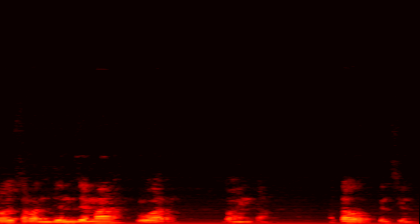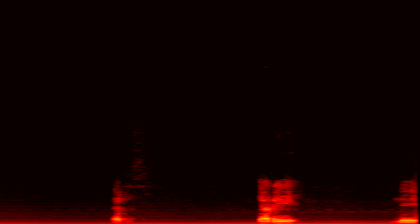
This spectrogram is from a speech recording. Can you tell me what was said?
Kalau misalkan Benzema keluar atau hengkang atau pensiun. Harus cari di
